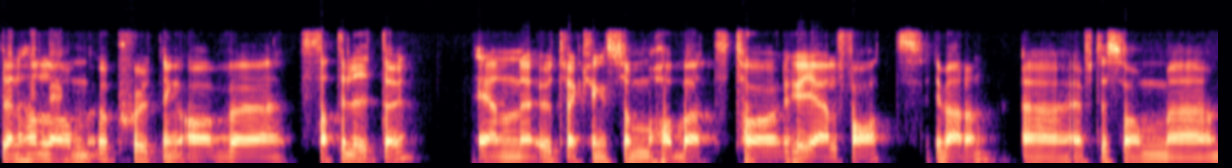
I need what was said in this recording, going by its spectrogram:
Den handlar om uppskjutning av eh, satelliter. En utveckling som har börjat ta rejäl fart i världen eh, eftersom eh,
